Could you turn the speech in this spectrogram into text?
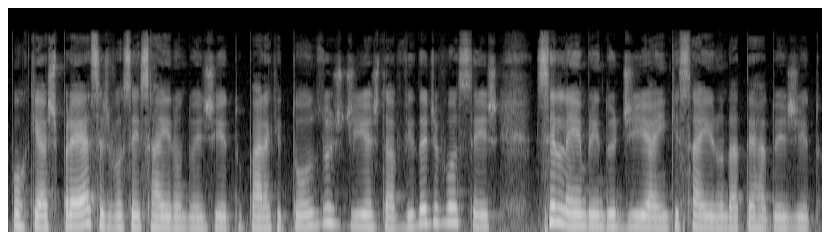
porque às pressas vocês saíram do Egito, para que todos os dias da vida de vocês se lembrem do dia em que saíram da terra do Egito.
